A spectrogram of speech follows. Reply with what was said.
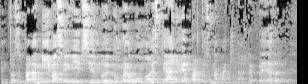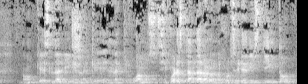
Entonces para mí va a seguir siendo el número uno este año y aparte es una máquina PPR, ¿no? que es la liga en la que, en la que jugamos. Si fuera estándar a lo mejor sería distinto.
